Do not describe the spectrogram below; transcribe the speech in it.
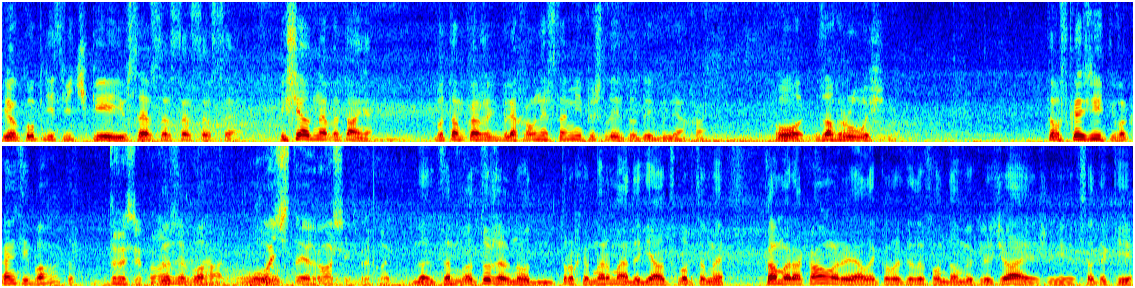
і окопні свічки, і все, все, все, все, все. І ще одне питання. Бо там кажуть, бляха, вони ж самі пішли туди, бляха. От, за гроші. То скажіть, вакансій багато? Дуже багато. Дуже багато. От. Хочете грошей, приходьте. Да, це теж ну, трохи мермедик. Я от з хлопцями камера камери, але коли телефон там виключаєш, і все-таки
